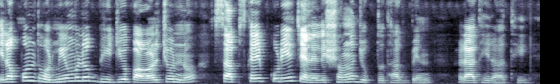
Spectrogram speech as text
এরকম ধর্মীয়মূলক ভিডিও পাওয়ার জন্য সাবস্ক্রাইব করে চ্যানেলের সঙ্গে যুক্ত থাকবেন। রাধে রাধে।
